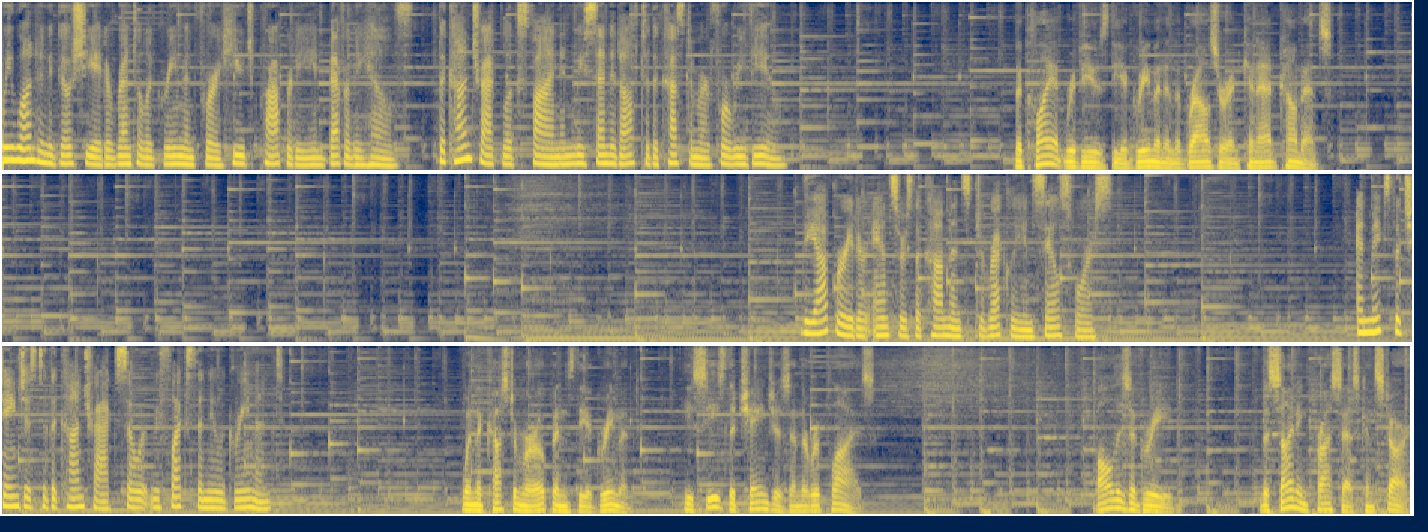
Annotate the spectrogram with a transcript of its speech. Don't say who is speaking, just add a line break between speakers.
We want to negotiate a rental agreement for a huge property in Beverly Hills. The contract looks fine and we send it off to the customer for review.
The client reviews the agreement in the browser and can add comments.
The operator answers the comments directly in Salesforce and makes the changes to the contract so it reflects the new agreement.
When the customer opens the agreement, he sees the changes and the replies. All is agreed. The signing process can start.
